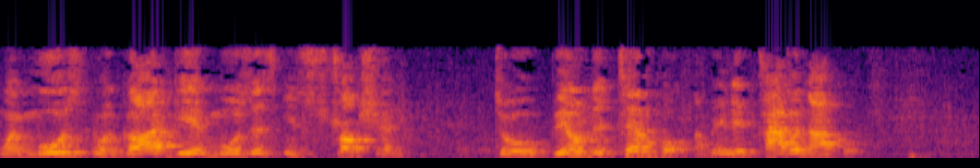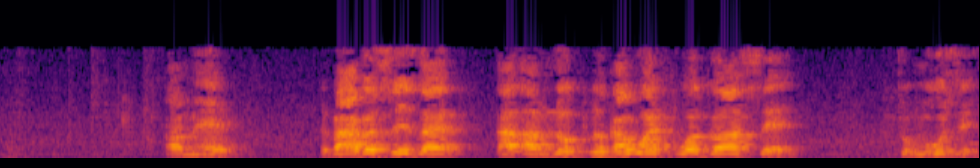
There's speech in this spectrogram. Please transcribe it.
when, Moses, when God gave Moses instruction to build the temple, I mean the tabernacle. Amen. The Bible says that, uh, um, look, look at what, what God said to Moses.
